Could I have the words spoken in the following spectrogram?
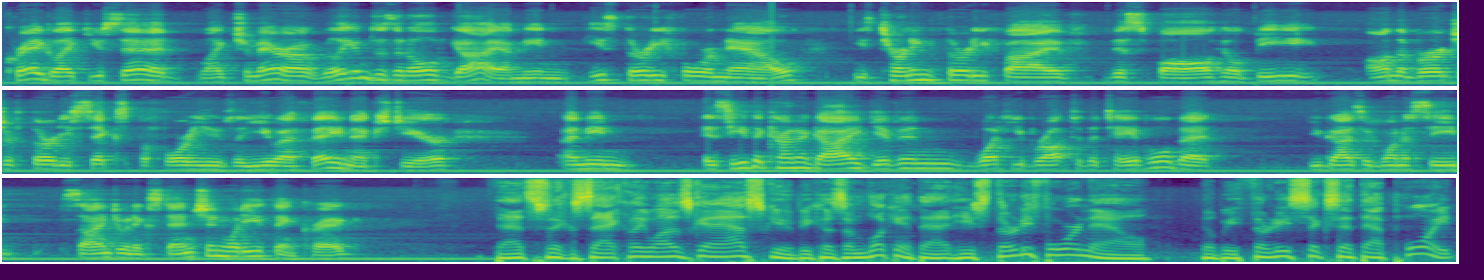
Craig, like you said, like Chimera, Williams is an old guy. I mean, he's 34 now. He's turning 35 this fall. He'll be on the verge of 36 before he's a UFA next year. I mean, is he the kind of guy, given what he brought to the table, that you guys would want to see signed to an extension? What do you think, Craig? That's exactly what I was going to ask you because I'm looking at that. He's 34 now. He'll be 36 at that point.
